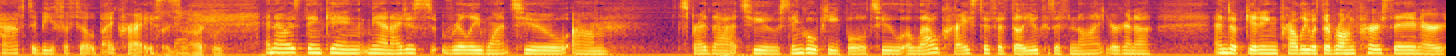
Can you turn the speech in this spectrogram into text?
have to be fulfilled by Christ. Exactly. And I was thinking, man, I just really want to um, spread that to single people to allow Christ to fulfill you because if not, you're going to end up getting probably with the wrong person or,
